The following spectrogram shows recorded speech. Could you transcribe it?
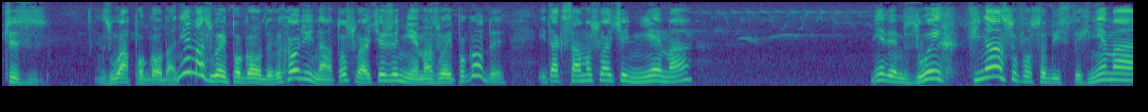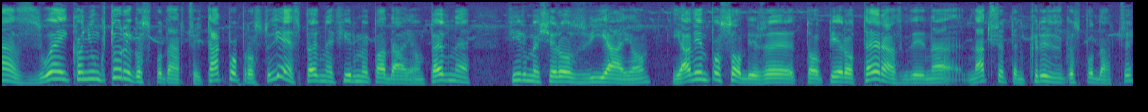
czy z, zła pogoda. Nie ma złej pogody. Wychodzi na to, słuchajcie, że nie ma złej pogody. I tak samo, słuchajcie, nie ma nie wiem, złych finansów osobistych, nie ma złej koniunktury gospodarczej. Tak po prostu jest. Pewne firmy padają, pewne firmy się rozwijają. Ja wiem po sobie, że dopiero teraz, gdy na, nadszedł ten kryzys gospodarczy,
